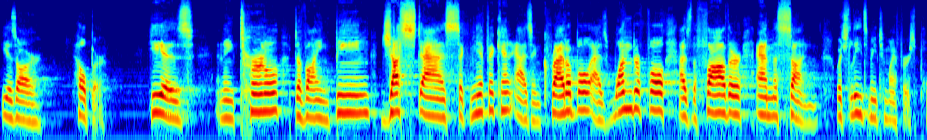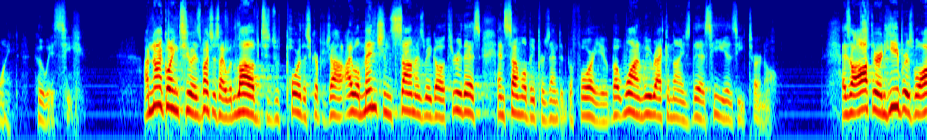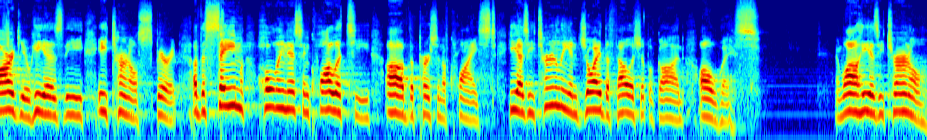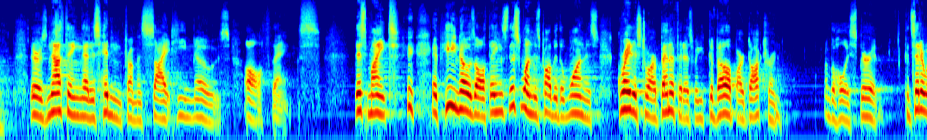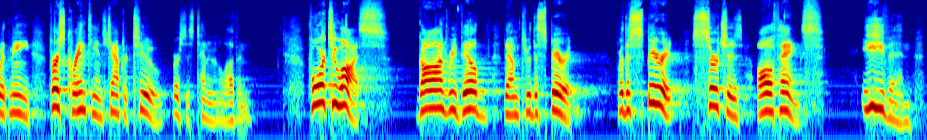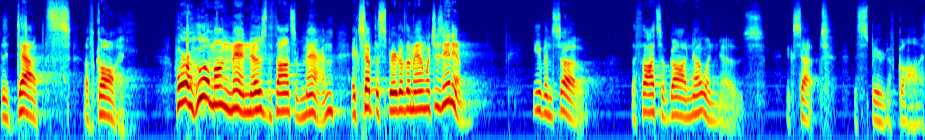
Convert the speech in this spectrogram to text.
He is our helper. He is an eternal divine being, just as significant, as incredible, as wonderful as the Father and the Son. Which leads me to my first point who is He? I'm not going to, as much as I would love to pour the scriptures out, I will mention some as we go through this, and some will be presented before you. But one, we recognize this He is eternal. As the author in Hebrews will argue, He is the eternal Spirit of the same holiness and quality of the person of Christ. He has eternally enjoyed the fellowship of God always. And while He is eternal, there is nothing that is hidden from his sight. He knows all things. This might, if he knows all things, this one is probably the one that's greatest to our benefit as we develop our doctrine of the Holy Spirit. Consider with me 1 Corinthians chapter 2, verses 10 and 11. For to us God revealed them through the Spirit. For the Spirit searches all things, even the depths of God. For who among men knows the thoughts of man except the spirit of the man which is in him? Even so, the thoughts of God no one knows except the Spirit of God.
